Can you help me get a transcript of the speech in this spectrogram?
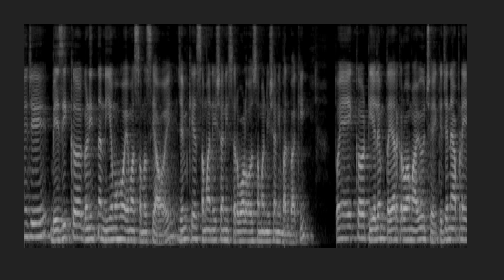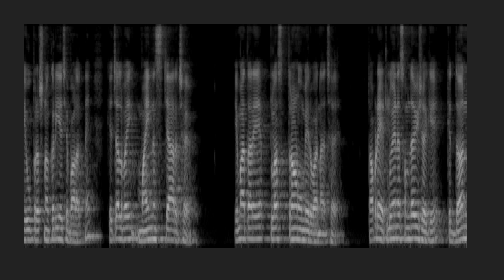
તમને જે બેઝિક ગણિતના નિયમો હોય એમાં સમસ્યા હોય, જેમ કે સમાન નિશાની, સરવાળો અસમાન નિશાની, બાદબાકી, તો અહીંયા એક ટીએલએમ તૈયાર કરવામાં આવ્યું છે કે જેને આપણે એવું પ્રશ્ન કરીએ છીએ બાળકને કે ચાલ ભાઈ માઇનસ ચાર છે, એમાં તારે પ્લસ ત્રણ ઉમેરવાના છે. તો આપણે એટલું એને સમજાવી શકીએ કે ધન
